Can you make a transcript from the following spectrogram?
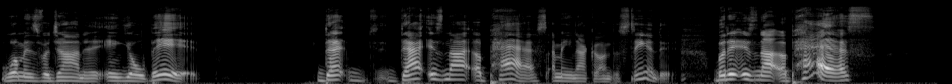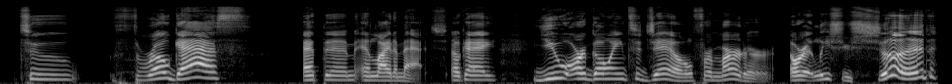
woman's vagina in your bed. That that is not a pass. I mean, I can understand it, but it is not a pass to throw gas at them and light a match, okay? You are going to jail for murder, or at least you should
